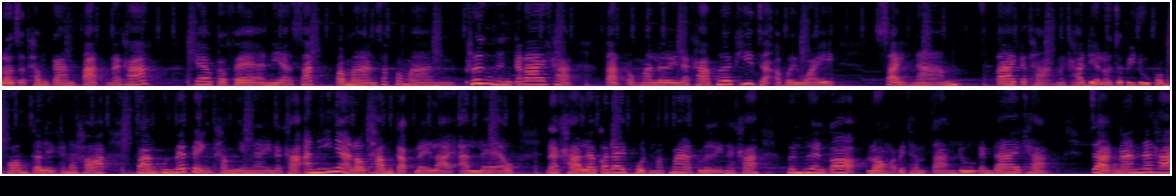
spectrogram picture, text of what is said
เราจะทำการตัดนะคะ แก้วกาแฟอันเนี้ยสักประมาณสักประมาณครึ่งหนึ่งก็ได้ค่ะ ตัดออกมาเลยนะคะ เพื่อที่จะเอาไปไว้ใส่น้ำใต้กระถางนะคะ เดี๋ยวเราจะไปดูพร้อม ๆ กันเลยค่ะนะคะว่าฟาร์มคุณแม่เป่งทำยังไงนะคะ อันนี้เนี่ยเราทำกับหลาย ๆ อันแล้วนะคะ แล้วก็ได้ผลมากๆเลยนะคะ เพื่อนๆก็ลองเอาไปทำตามดูกันได้ค่ะ จากนั้นนะคะ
